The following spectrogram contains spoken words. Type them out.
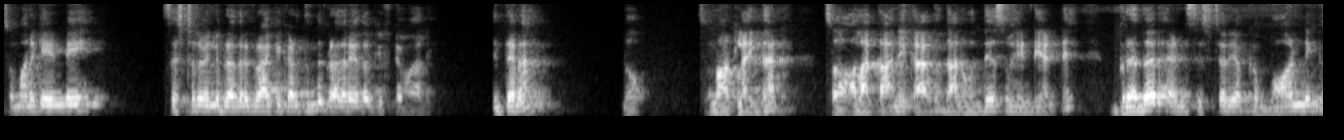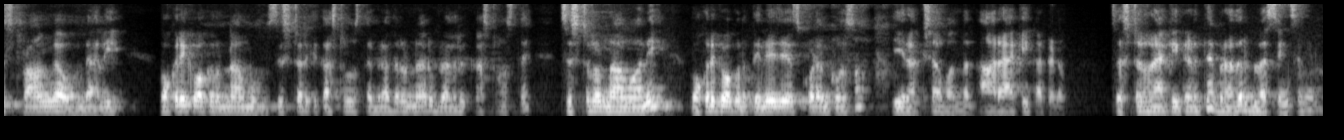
సో మనకేంటి? సిస్టర్ వెళ్ళి బ్రదర్కి రాఖీ కడుతుంది బ్రదర్ ఏదో గిఫ్ట్ ఇవ్వాలి. ఇంతేనా? నో. So not like that. So అలా కానీ కాదు. దాని ఉద్దేశం ఏంటి అంటే బ్రదర్ అండ్ సిస్టర్ యొక్క బాండింగ్ స్ట్రాంగ్గా ఉండాలి. ఒకరికి ఒకరు ఉన్నాము సిస్టర్కి కష్టం వస్తే బ్రదర్ ఉన్నారు బ్రదర్కి కష్టం వస్తే సిస్టర్ ఉన్నాము అని ఒకరికి ఒకరు తెలియజేసుకోవడం కోసం ఈ రక్షాబంధన్ ఆ రాఖీ కట్టడం. సిస్టర్ రాఖీ కడితే బ్రదర్ బ్లెస్సింగ్స్ ఇవ్వడం.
